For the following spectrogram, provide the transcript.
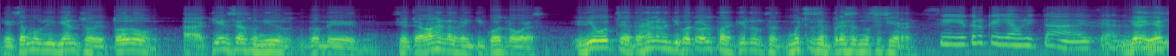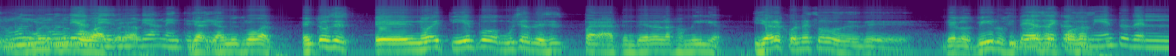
que estamos viviendo, sobre todo aquí en Estados Unidos, donde se trabajan las 24 horas. Y digo, se trabajan las 24 horas para que los- muchas empresas no se cierren. Sí, yo creo que ya ahorita es ya- Ya, ya es muy, muy mundialmente, global, mundialmente, ya, sí. ya es muy global. Entonces, eh, no hay tiempo muchas veces para atender a la familia. Y ahora con esto de, de- de los virus y del todas esas cosas, del,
